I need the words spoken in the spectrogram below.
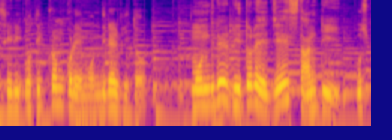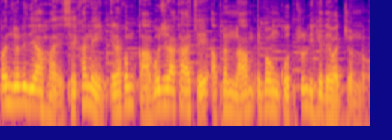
সিঁড়ি অতিক্রম করে মন্দিরের ভিতর। মন্দিরের ভিতরে যে স্থানটি পুষ্পাঞ্জলি দেওয়া হয়, সেখানে এরকম কাগজ রাখা আছে আপনার নাম এবং গোত্র লিখে দেওয়ার জন্য।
